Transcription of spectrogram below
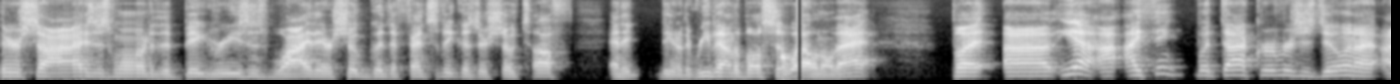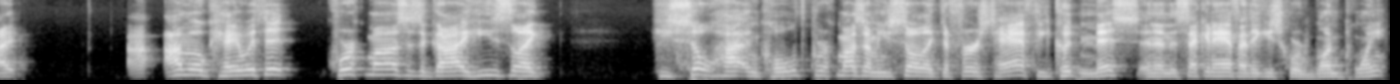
their size is one of the big reasons why they're so good defensively because they're so tough and they, you know they rebound the ball so well and all that. But uh, yeah, I, I, think what Doc Rivers is doing, I, I I'm okay with it. Korkmaz is a guy. He's like he's so hot and cold. Korkmaz. I mean, you saw like the first half he couldn't miss, and then the second half I think he scored one point.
